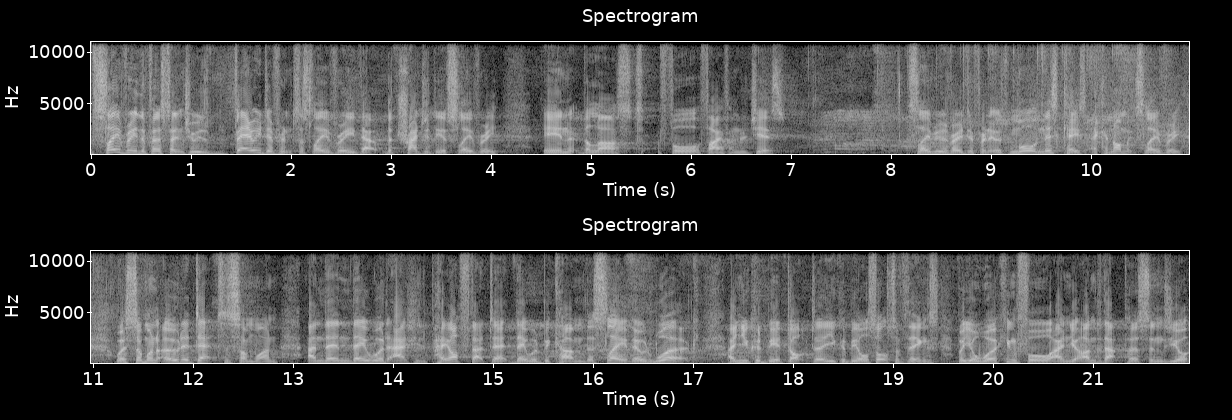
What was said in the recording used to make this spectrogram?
slavery in the first century is very different to slavery, that, the tragedy of slavery in the last four, 500 years. Slavery was very different. It was more, in this case, economic slavery, where someone owed a debt to someone, and then they would actually pay off that debt, they would become the slave. They would work. And you could be a doctor, you could be all sorts of things, but you're working for, and you're under that person's, your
